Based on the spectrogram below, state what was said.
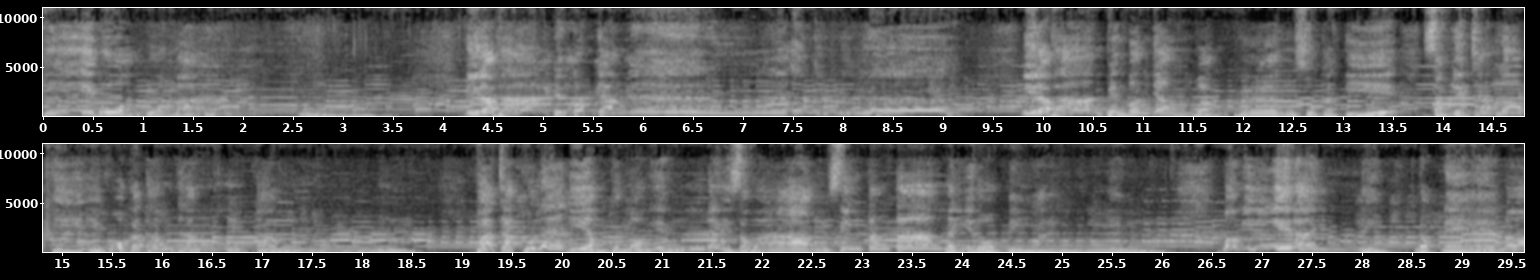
คีบ่วงบ่วงมาดีละพานเป็นต้นยังเง ดีละพานเป็นบนยังหวังเพิงสุขติสำเร็จชาติโลกีโมกขธรรมทั้งกรรมพาจักผู้แลเยี่ยมเพิ่นมองเห็นได้สว่าง สิ่งต่างๆในโลกนี้บ่มีอะไรดอกแน่นอ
